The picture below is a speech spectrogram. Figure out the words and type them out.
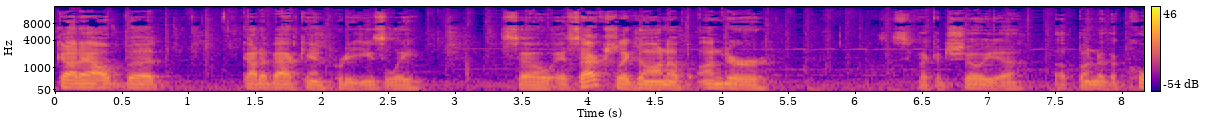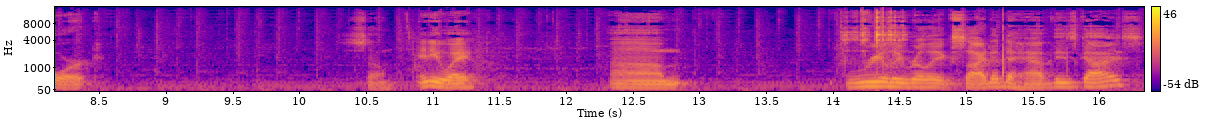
got out, but got it back in pretty easily. So it's actually gone up under, see if I could show you, up under the cork. So anyway, um, really, really excited to have these guys.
